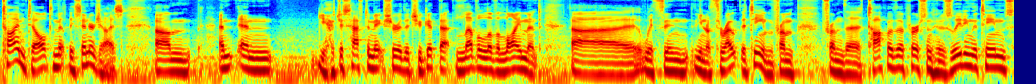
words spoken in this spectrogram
time to ultimately synergize, um, and and you just have to make sure that you get that level of alignment uh, within you know throughout the team from from the top of the person who's leading the teams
